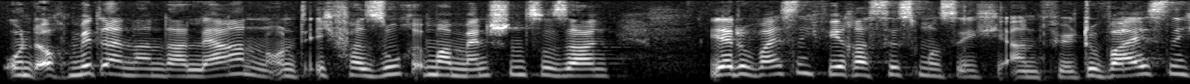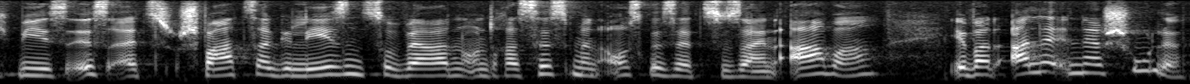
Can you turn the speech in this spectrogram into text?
und auch miteinander lernen. Und ich versuche immer Menschen zu sagen, ja, du weißt nicht, wie Rassismus sich anfühlt. Du weißt nicht, wie es ist, als Schwarzer gelesen zu werden und Rassismen ausgesetzt zu sein. Aber ihr wart alle in der Schule.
